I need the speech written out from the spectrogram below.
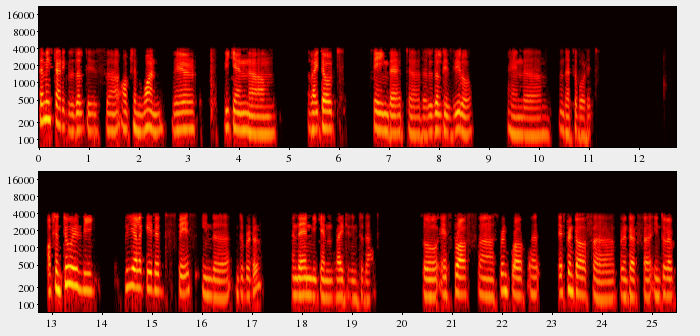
semi-static result is uh, option one where we can um, write out saying that uh, the result is 0 and um, that's about it. Option 2 is the pre-allocated space in the interpreter and then we can write it into that. So sprof uh, sprintprof uh, sprint of uh, printf uh, interrupt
